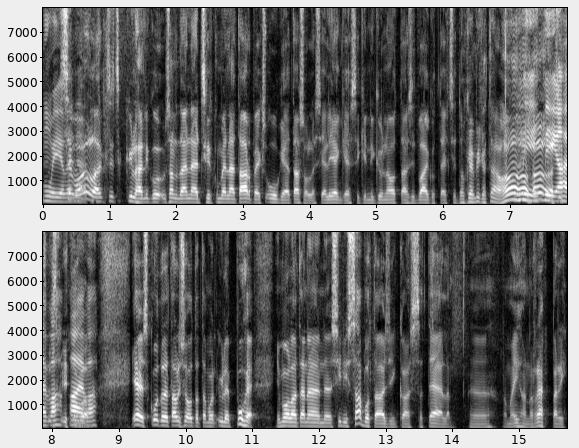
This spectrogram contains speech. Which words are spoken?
muija Se voi olla, siis kyllähän niin kuin sanotaan näin, että sit kun mennään tarpeeksi UG-tasolle siellä Jenkeissäkin, niin kyllä ne ottaa sit vaikutteet, että okei, mikä tää on? Niin, niin Sitten aivan, aivan. Jees, kuuntelet Ali Showta, tämä on Yle Puhe. Ja me ollaan tänään Sini Sabotagin kanssa täällä. Äh, Tämä ihana räppäri.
